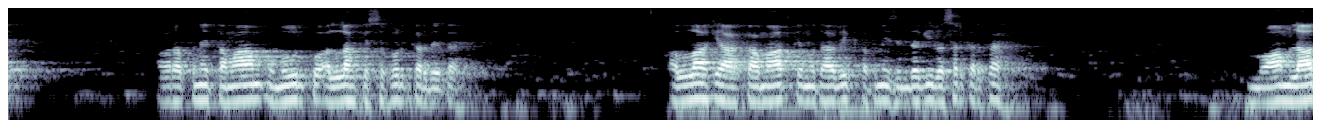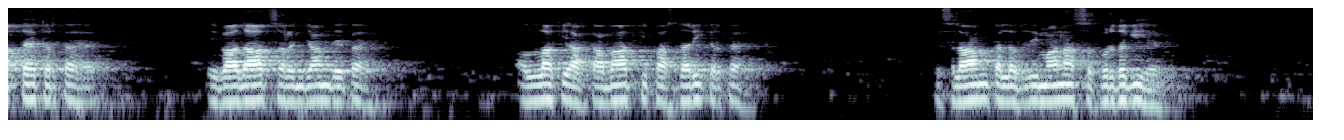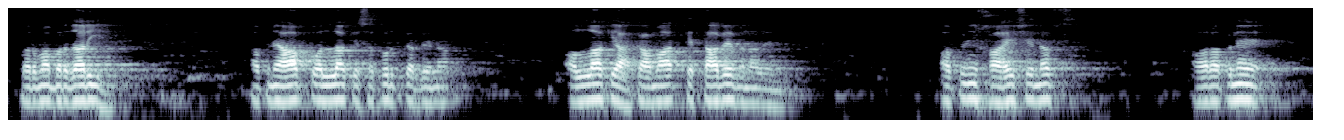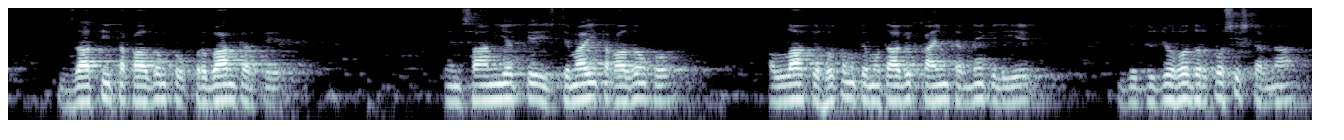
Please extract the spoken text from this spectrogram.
اور اپنے تمام امور کو اللہ کے سفرد کر دیتا ہے۔ اللہ کے احکامات کے مطابق اپنی زندگی بسر کرتا ہے، معاملات طے کرتا ہے، عبادات سر انجام دیتا ہے، اللہ کے احکامات کی پاسداری کرتا ہے۔ اسلام کا لفظی معنی سپردگی ہے، فرما برداری ہے۔ اپنے آپ کو اللہ کے سپرد کر دینا، اللہ کے احکامات کے تابع بنا دینا۔ اپنی خواہش نفس اور اپنے ذاتی تقاضوں کو قربان کر کے، انسانیت کے اجتماعی تقاضوں کو اللہ کے حکم کے مطابق قائم کرنے کے لیے جد وجہد اور کوشش کرنا۔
